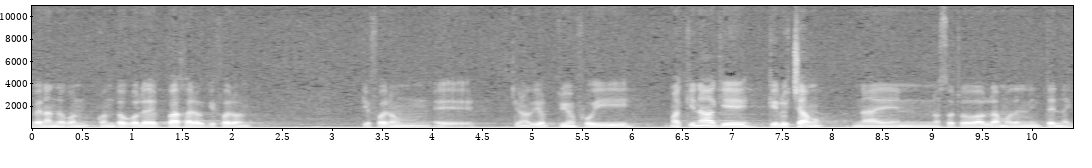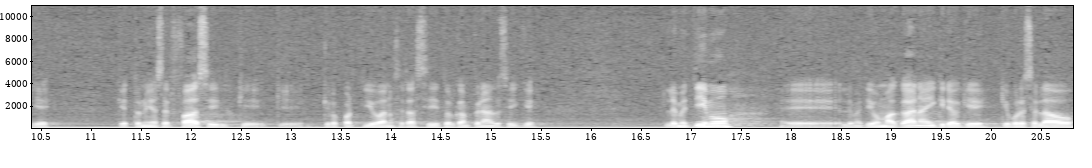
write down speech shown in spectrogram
ganando con, con dos goles del pájaro que fueron que fueron eh, que nos dio el triunfo y más que nada que, que luchamos. Nosotros hablamos en la interna que, que esto no iba a ser fácil, que, que- los partidos van a ser así todo el campeonato, así que le metimos, eh, le metimos más ganas y creo que, que por ese lado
